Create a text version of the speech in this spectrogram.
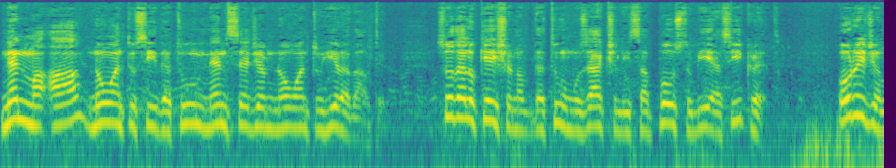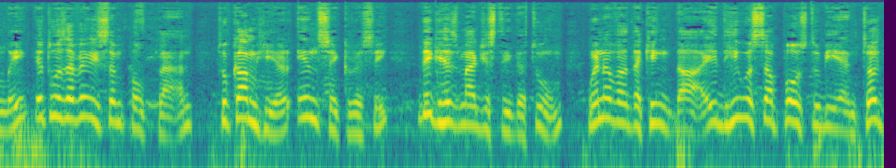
Nen ma'a, no one to see the tomb, nen sejem, no one to hear about it. So the location of the tomb was actually supposed to be a secret. Originally, it was a very simple plan to come here in secrecy, dig His Majesty the tomb. Whenever the king died, he was supposed to be entered.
